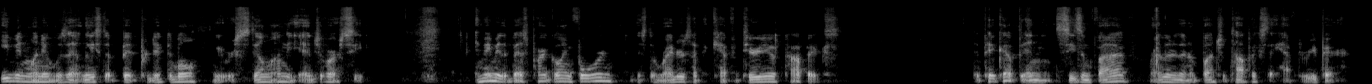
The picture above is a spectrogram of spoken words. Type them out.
Even when it was at least a bit predictable, we were still on the edge of our seat. And maybe the best part going forward is the writers have a cafeteria of topics to pick up in season five rather than a bunch of topics they have to repair.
